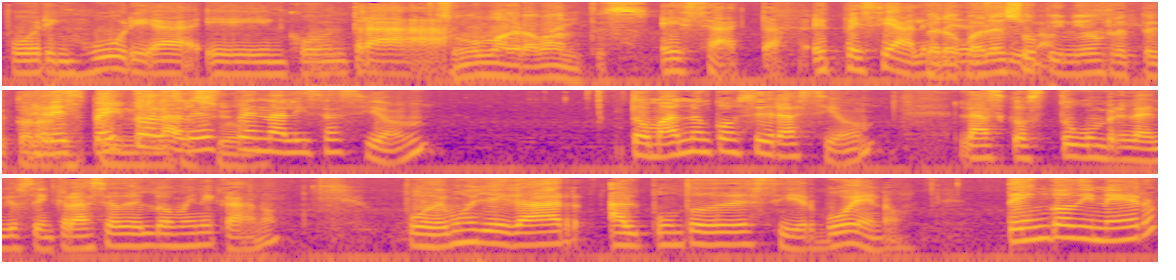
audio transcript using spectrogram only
por injuria eh, en contra... Son como agravantes. Exacta, especiales. Pero ¿cuál es su opinión respecto a la Respecto a la despenalización, tomando en consideración las costumbres, la idiosincrasia del dominicano, podemos llegar al punto de decir, bueno, tengo dinero,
